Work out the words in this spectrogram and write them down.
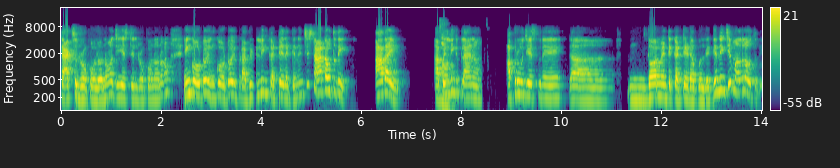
ట్యాక్సుల రూపంలోనో జిఎస్టీల రూపంలోనో ఇంకోటో ఇంకోటో ఇప్పుడు ఆ బిల్డింగ్ కట్టే దగ్గర నుంచి స్టార్ట్ అవుతుంది. ఆదాయం. ఆ. బిల్డింగ్ ప్లాన్ అప్రూవ్ చేసుకునే గవర్నమెంట్ కట్టే డబ్బుల దగ్గర నుంచి మొదలవుతుంది.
